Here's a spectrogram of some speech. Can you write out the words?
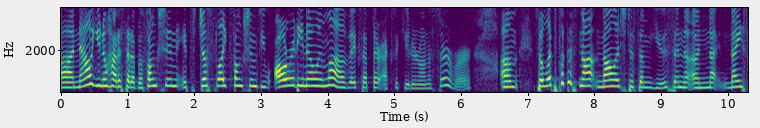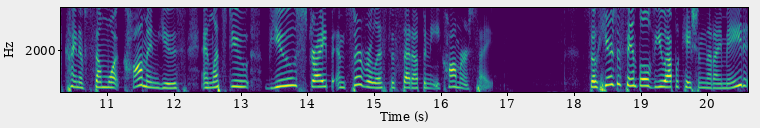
uh, now you know how to set up a function. It's just like functions you already know and love, except they're executed on a server. Um, so let's put this no knowledge to some use and a nice kind of somewhat common use, and let's do Vue, Stripe, and serverless to set up an e-commerce site. So here's a sample Vue application that I made.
